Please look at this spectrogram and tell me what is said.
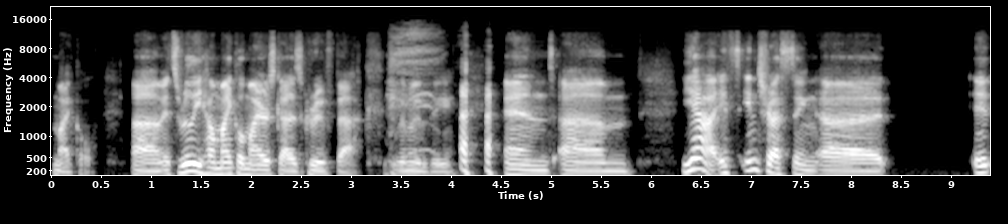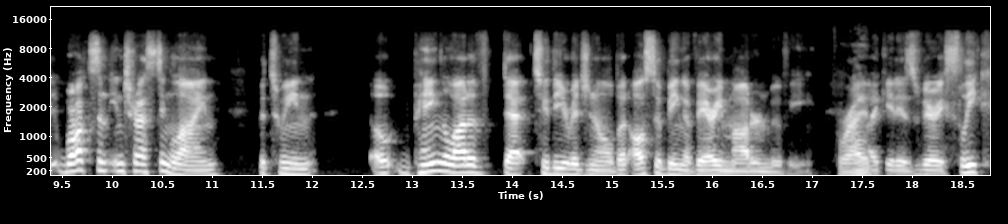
Michael. Um, it's really how Michael Myers got his groove back, the movie. and um, yeah, it's interesting. Uh, it walks an interesting line between oh, paying a lot of debt to the original, but also being a very modern movie. Right. Like it is very sleek,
